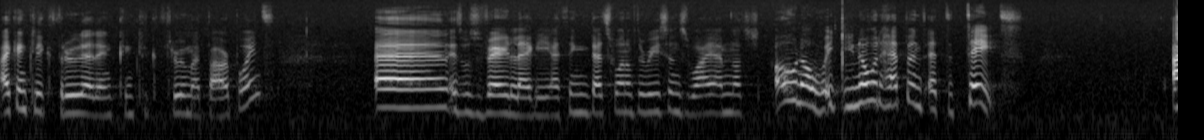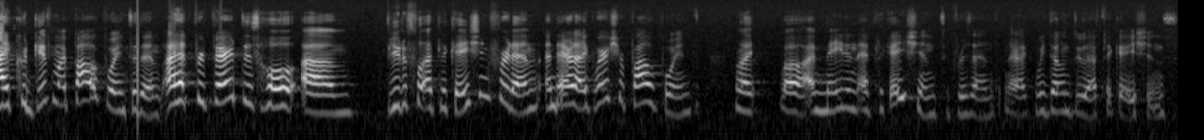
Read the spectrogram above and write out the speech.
I can click through that and can click through my PowerPoint. And it was very laggy. I think that's one of the reasons why I'm not, oh no, wait, you know what happened at the Tate? I could give my PowerPoint to them. I had prepared this whole um, beautiful application for them, and they're like, where's your PowerPoint? I'm like, well, I made an application to present. And they're like, we don't do applications.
